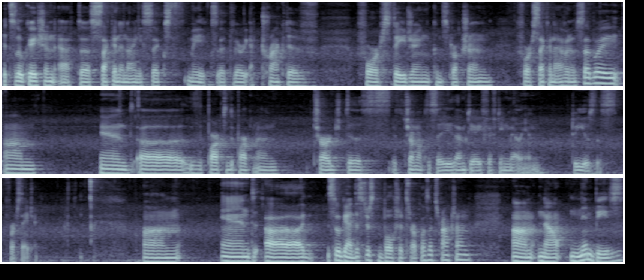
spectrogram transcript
its location at 2nd uh, and 96th makes it very attractive for staging construction for Second Avenue subway. Um, and uh, the Parks Department charged this it's charged up the city, the MTA, 15 million to use this for staging. Um, and uh, so again, this is just bullshit surplus extraction. Um, now, NIMBYs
